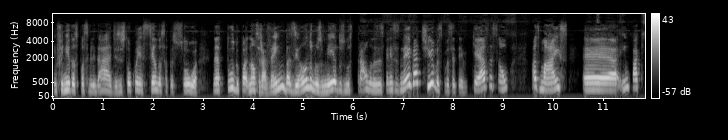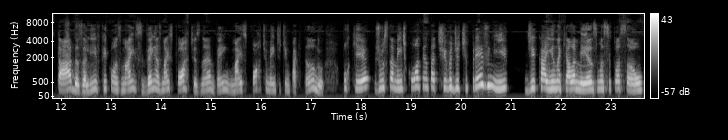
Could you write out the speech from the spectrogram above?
infinitas possibilidades, estou conhecendo essa pessoa, né? Tudo pode. Não, você já vem baseando nos medos, nos traumas, nas experiências negativas que você teve, que essas são as mais é, impactadas ali, ficam as mais, vêm as mais fortes, né? Vêm mais fortemente te impactando, porque justamente com a tentativa de te prevenir de cair naquela mesma situação,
